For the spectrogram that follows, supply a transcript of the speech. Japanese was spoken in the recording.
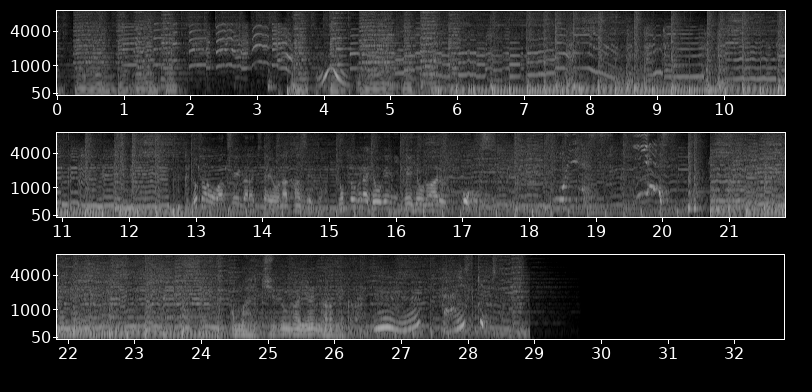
よその惑星から来たような感性と独特な表現に定評のあるフォークです。おイエスイエス。お前自分が嫌にならねえからううん。大好きです。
